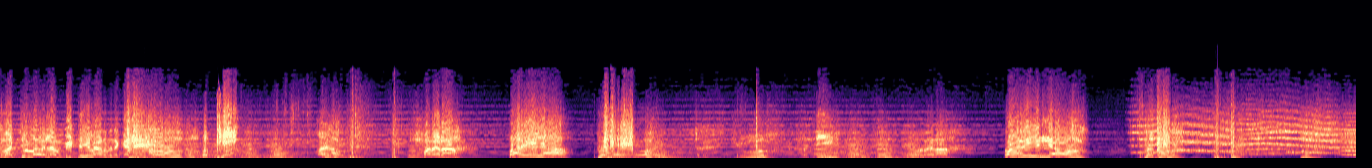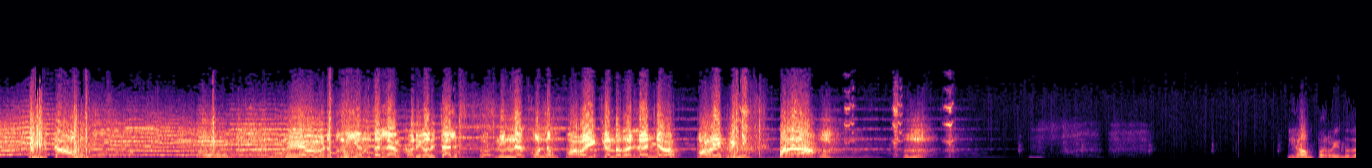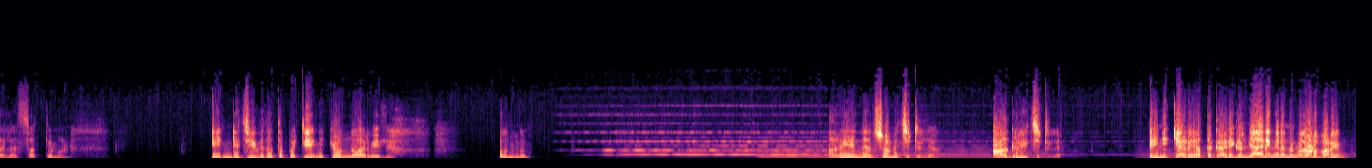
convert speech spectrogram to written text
മറ്റുള്ളവരെല്ലാം വിട്ടികളാണ് നിനക്ക് പറയടാ. അറിയില്ല. പറയടാ. അറിയില്ല. നിയമമെടുത്ത് നീ എന്തെല്ലാം കളി കളിച്ചാലും നിന്നെ കൊണ്ട് പറയിക്കേണ്ടതെല്ലാം ഞാൻ പറയിപ്പിക്കും. പറയടാ. ഞാൻ പറയുന്നതെല്ലാം സത്യമാണ്. എന്റെ ജീവിതത്തെ പറ്റി എനിക്കൊന്നും അറിയില്ല. ഒന്നും അറിയാൻ ഞാൻ ശ്രമിച്ചിട്ടില്ല. ആഗ്രഹിച്ചിട്ടില്ല. എനിക്കറിയാത്ത കാര്യങ്ങൾ ഞാൻ എങ്ങനെ നിങ്ങളോട് പറയും.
